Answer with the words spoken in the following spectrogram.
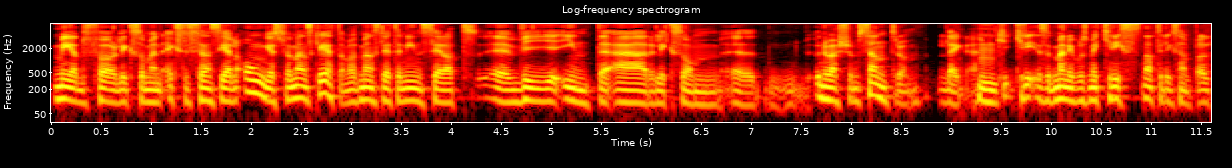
medför liksom en existentiell ångest för mänskligheten. För att mänskligheten inser att eh, vi inte är liksom eh, universums centrum längre. Kri- alltså, människor som är kristna till exempel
